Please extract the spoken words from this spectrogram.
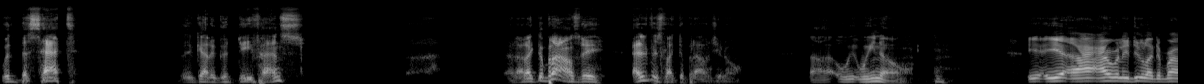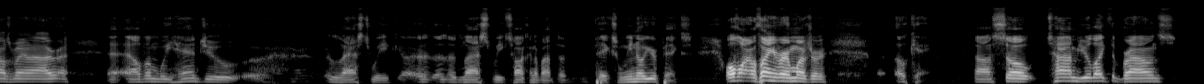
with Brissett. They've got a good defense. And I like the Browns. They Elvis like the Browns, you know. Uh, we we know. Yeah, yeah, I, I really do like the Browns, man. I, uh, Elvin, we had you uh, last week, uh, uh, last week talking about the picks, and we know your picks. Oh, th- thank you very much. Okay, so Tom, you like the Browns,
